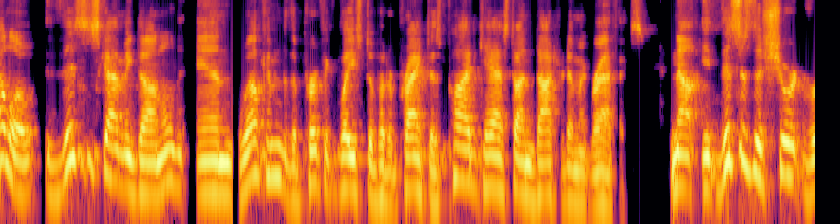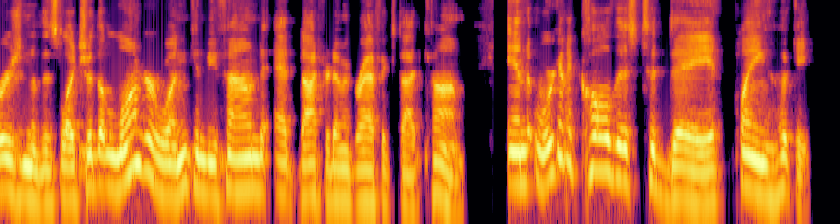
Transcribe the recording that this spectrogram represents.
Hello, this is Scott McDonald, and welcome to the Perfect Place to Put a Practice podcast on Dr. Demographics. Now, this is the short version of this lecture. The longer one can be found at drdemographics.com. And we're going to call this today Playing Hooky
